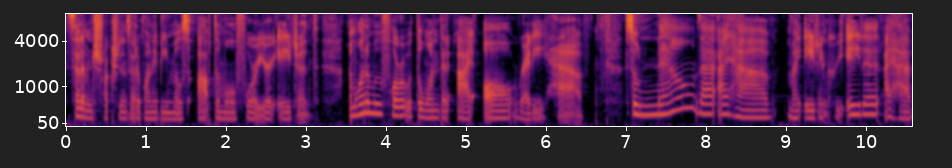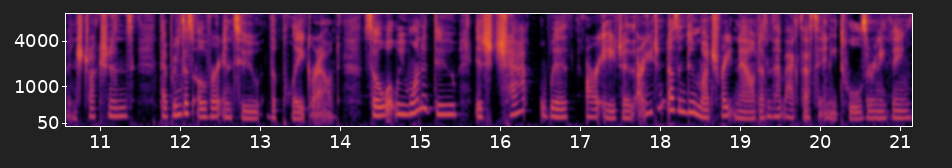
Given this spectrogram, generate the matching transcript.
set of instructions that are going to be most optimal for your agent. I'm going to move forward with the one that I already have. So now that I have my agent created, I have instructions, that brings us over into the playground. So what we want to do is chat with our agent. Our agent doesn't do much right now, doesn't have access to any tools or anything.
